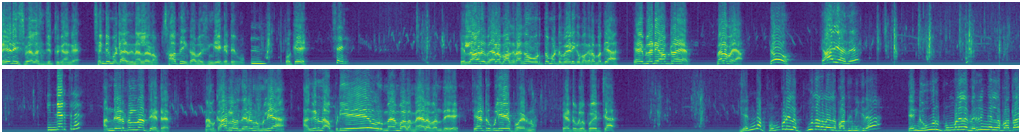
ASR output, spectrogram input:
லேடிஸ் வேலை செஞ்சுட்டு இருக்காங்க. சென்டிமெண்டா இது நல்ல இடம். ஷாப்பிங் காம்ப்ளெக்ஸ் இங்கேயே கட்டிடுவோம். ஓகே சரி. எல்லாரும் வேலை பாக்குறாங்க ஒருத்த மட்டும் வேடிக்கை பாக்குறான் பாத்தியா? ஏய் பிளடி ஆப்டர் மேல பையா. யோ யார் யாது இந்த இடத்துல? அந்த இடத்துல தான் தியேட்டர் நம்ம கார்ல வந்து இறங்கணும் இல்லையா? அங்கிருந்து அப்படியே ஒரு மேம்பாலம் மேல வந்து தியேட்டருக்குள்ளேயே போயிடணும். தியேட்டருக்குள்ள போயிருச்சா? என்ன பொம்பளையில பூதகலையில பாத்து நிக்கிற? எங்க ஊர் பொம்பளையில வெறுங்கல்ல பார்த்தா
